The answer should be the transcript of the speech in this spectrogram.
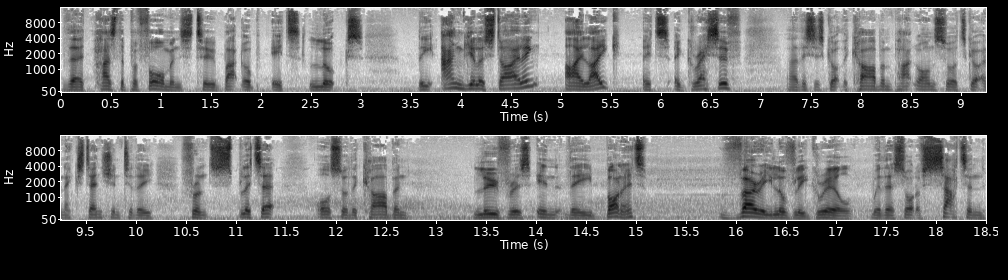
that has the performance to back up its looks. The angular styling I like. It's aggressive. Uh, this has got the carbon pack on, so it's got an extension to the front splitter. Also, the carbon louvres in the bonnet. Very lovely grille with a sort of satin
